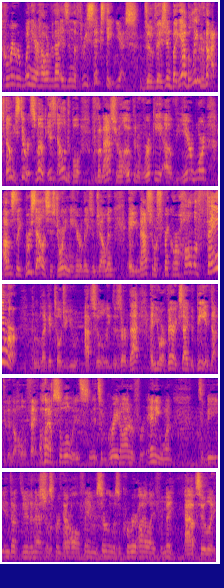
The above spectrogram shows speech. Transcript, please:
career win here. However, that is in the 360 Yes. division. But yeah, believe it or not, Tony Stewart Smoke is eligible for the National Open Rookie of the Year award. Obviously, Bruce Ellis is joining me here, ladies and gentlemen, a National Sprint Car Hall of Famer. And like I told you, you absolutely deserve that, and you are very excited to be inducted in the Hall of Fame. Oh, absolutely. It's it's a great honor for anyone to be inducted into the National Sprint Car. Hall of Fame. It certainly was a career highlight for me. Absolutely.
